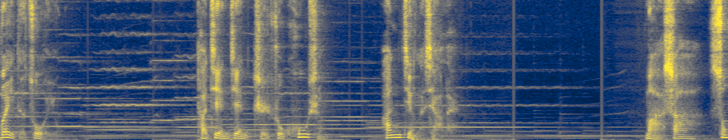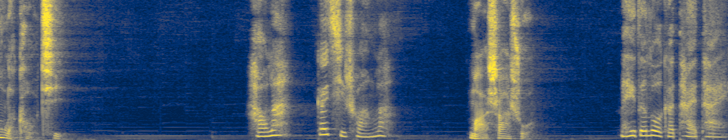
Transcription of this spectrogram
慰的作用。她渐渐止住哭声，安静了下来。玛莎松了口气。好了，该起床了。玛莎说：“梅德洛克太太。”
